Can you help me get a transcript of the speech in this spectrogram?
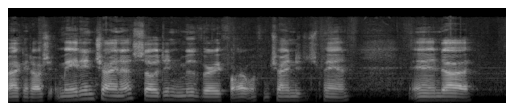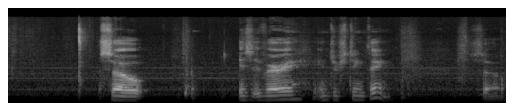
Macintosh. Made in China, so it didn't move very far. It went from China to Japan. And uh, so it's a very interesting thing. So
